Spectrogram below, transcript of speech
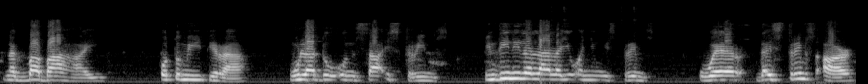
nagbabahay o tumitira mula doon sa streams. Hindi nila lalayuan yung streams where the streams are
